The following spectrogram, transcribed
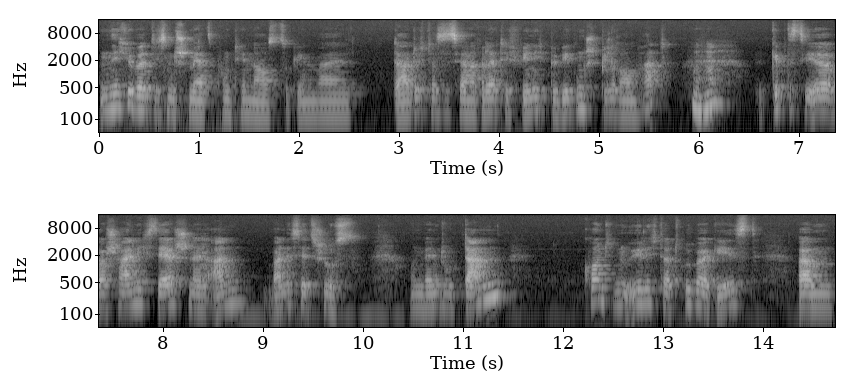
nicht über diesen Schmerzpunkt hinauszugehen, weil dadurch, dass es ja relativ wenig Bewegungsspielraum hat, mhm. gibt es dir wahrscheinlich sehr schnell an, wann ist jetzt Schluss. Und wenn du dann kontinuierlich darüber gehst, ähm,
